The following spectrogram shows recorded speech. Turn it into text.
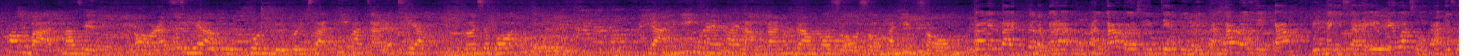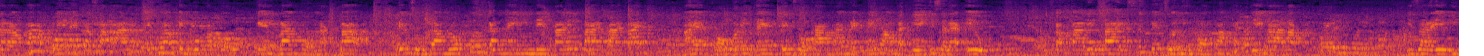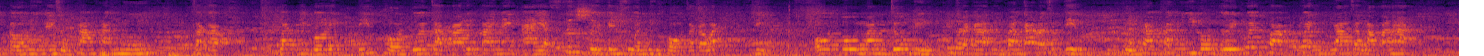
คว่ำบาตรภาษีต่อรัสเซียบุคคลหรือบริษัทที่มาจากรัสเซีย โดยเฉพาะอย่างยิ่งในภายหลังการรุกรานพศ 2022 การเลือกตั้งพุทธศักราช1947ถึง1949หรือในอิสราเอลเรียกว่าสงครามอิสราภาพและในภาษาอาหรับเรียกว่าเป็นองค์ประกอบแกนกลางของนักบ้า เป็นสงครามรบพึ่งกันในดินแดนปาเลสไตน์ภายใต้อายัดของบริเตนเป็นสงครามครั้งแรกในความขัดแย้งอิสราเอลกับปาเลสไตน์ซึ่งเป็นส่วนหนึ่งของความขัดแย้งอาหรับอิสราเอลอีกต่อหนึ่งในสงครามครั้งนี้จักรวรรดิบริติสถอนตัวจากปาเลสไตน์ในอายัดซึ่งเคยเป็นส่วนหนึ่งของจักรวรรดิโอโตมันจนถึงพุทธศักา1917สงครามครั้งนี้ลงเอยด้วยความด้วยการสถาปนา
